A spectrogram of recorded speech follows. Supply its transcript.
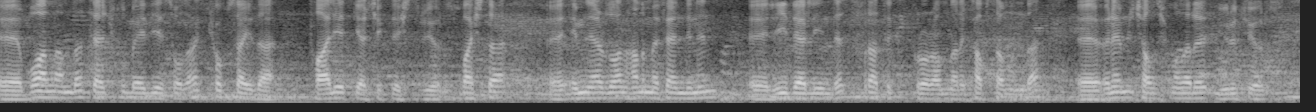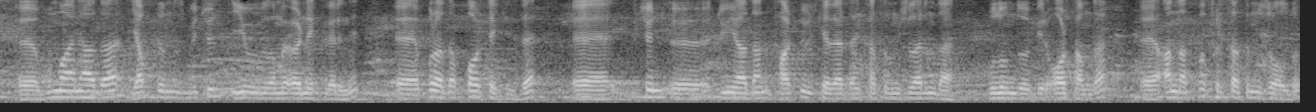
E, bu anlamda Selçuklu Belediyesi olarak çok sayıda faaliyet gerçekleştiriyoruz. Başta e, Emine Erdoğan hanımefendinin e, liderliğinde sıfır atık programları kapsamında e, önemli çalışmaları yürütüyoruz. E, bu manada yaptığımız bütün iyi uygulama örneklerini e, burada Portekiz'de e, bütün e, dünyadan farklı ülkelerden katılımcıların da bulunduğu bir ortamda e, anlatma fırsatımız oldu.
